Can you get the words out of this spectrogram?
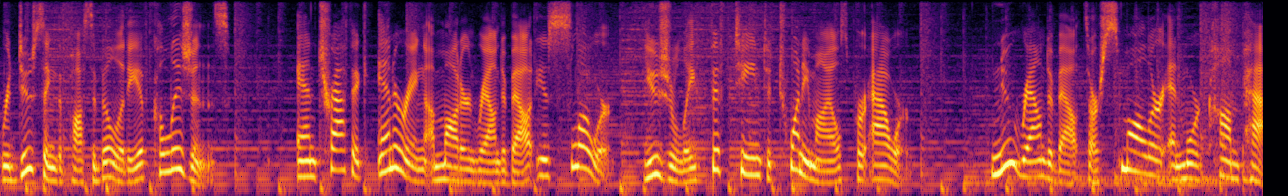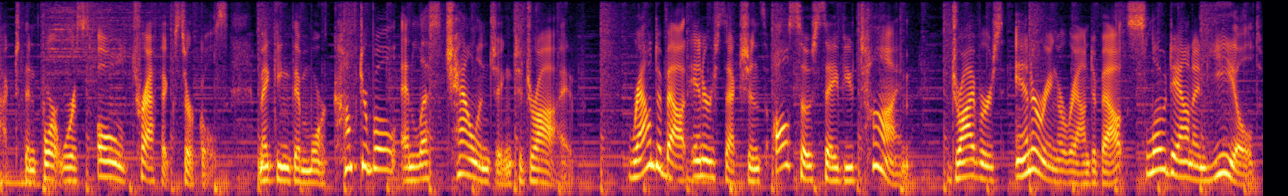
reducing the possibility of collisions. And traffic entering a modern roundabout is slower, usually 15 to 20 miles per hour. New roundabouts are smaller and more compact than Fort Worth's old traffic circles, making them more comfortable and less challenging to drive. Roundabout intersections also save you time. Drivers entering a roundabout slow down and yield,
